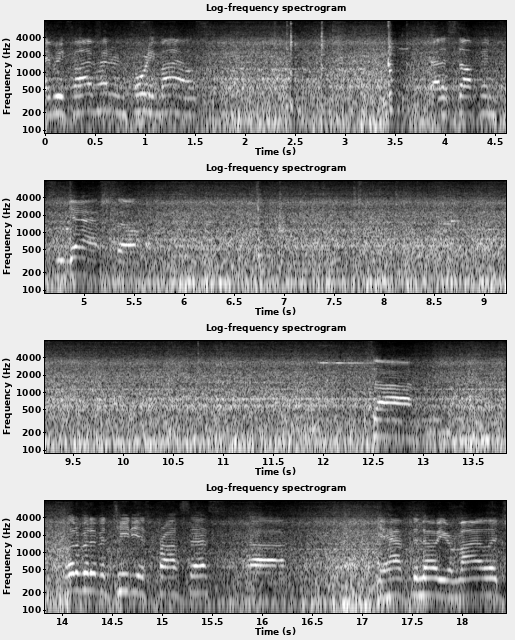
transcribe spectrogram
Every 540 miles, gotta stop in for some gas, so It's uh, a little bit of a tedious process. Uh, you have to know your mileage,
